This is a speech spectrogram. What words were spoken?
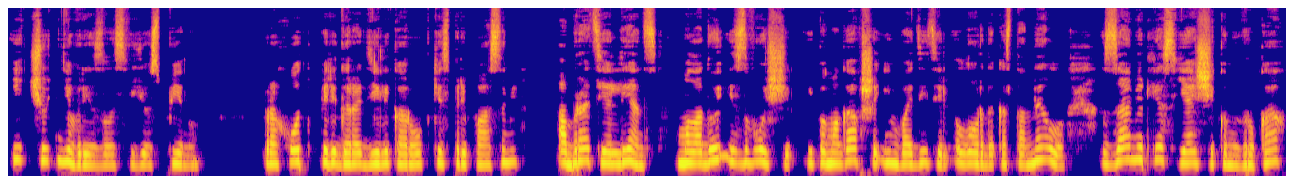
и чуть не врезалась в ее спину. Проход перегородили коробки с припасами, а братья Ленц, молодой извозчик и помогавший им водитель лорда Кастанелло, замерли с ящиками в руках,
